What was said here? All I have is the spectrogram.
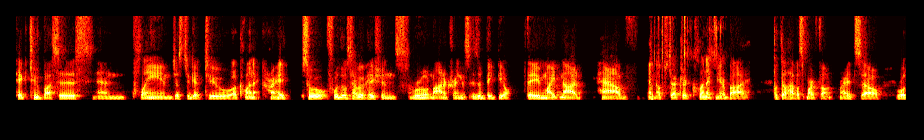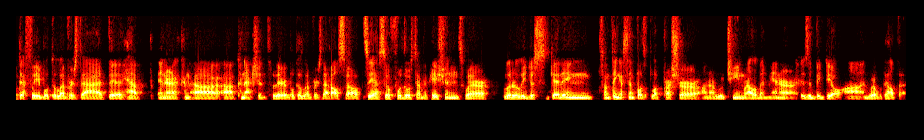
take two buses and plane just to get to a clinic, right? So for those type of patients, remote monitoring is, is a big deal. They might not have an obstetric clinic nearby, but they'll have a smartphone, right? So we're definitely able to leverage that. They have internet con- uh, uh, connection, so they're able to leverage that also. So yeah, so for those type of patients where literally just getting something as simple as blood pressure on a routine, relevant manner is a big deal, uh, and we're able to help that.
